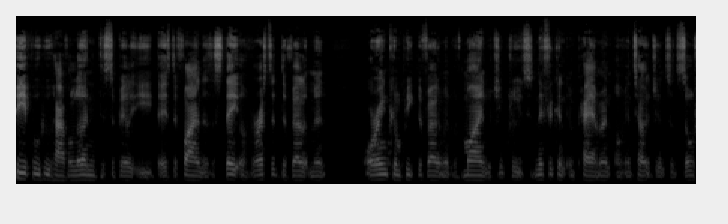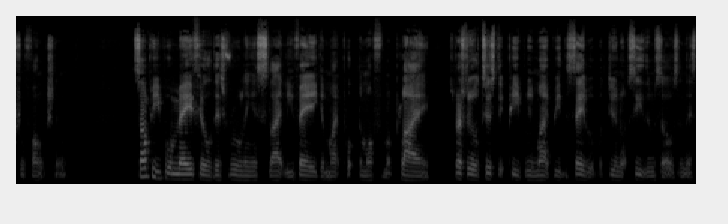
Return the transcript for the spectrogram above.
people who have a learning disability that is defined as a state of arrested development or incomplete development of mind, which includes significant impairment of intelligence and social functioning. Some people may feel this ruling is slightly vague and might put them off from applying, especially autistic people who might be disabled but do not see themselves in this,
